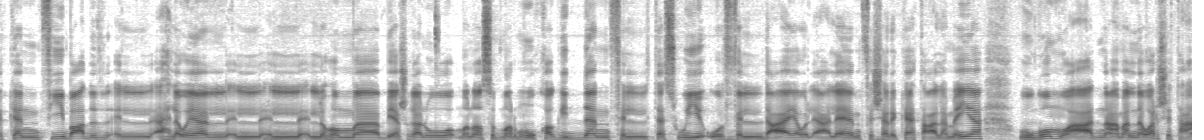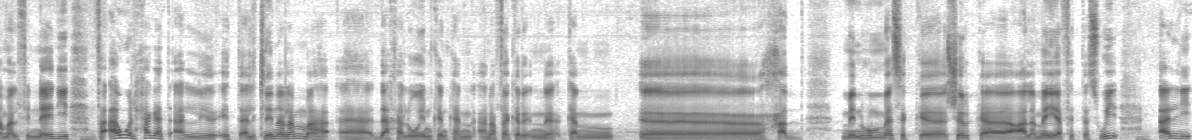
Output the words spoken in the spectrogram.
كان في بعض الأهلاوية ال- ال- ال- اللي هم بيشغلوا مناصب مرموقة جدا في التسويق وفي الدعاية والإعلان في شركات عالمية. وجم وقعدنا عملنا ورشة عمل في النادي. فأول حاجة اتقال اتقالت لنا لما آه، دخلوا يمكن كان أنا فاكر إن كان آه، حد منهم ماسك شركة عالمية في التسويق قال لي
